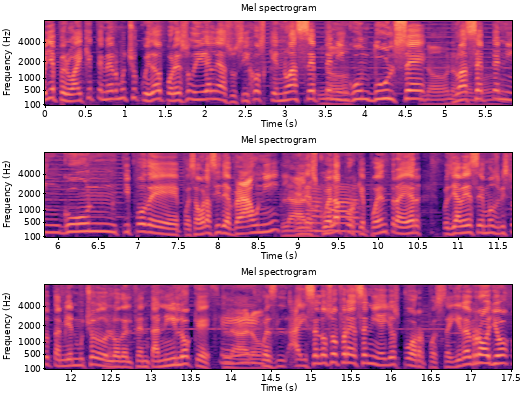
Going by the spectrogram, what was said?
Oye, pero hay que tener mucho cuidado, por eso díganle a sus hijos que no acepten No. ningún dulce, No, no, no, no, acepten ningún tipo de, pues ahora sí, de brownie Claro. en la escuela Ajá. porque pueden traer, pues ya ves, hemos visto también mucho lo, lo del fentanilo que Sí. Claro. pues ahí se los ofrecen y ellos por pues seguir el rollo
